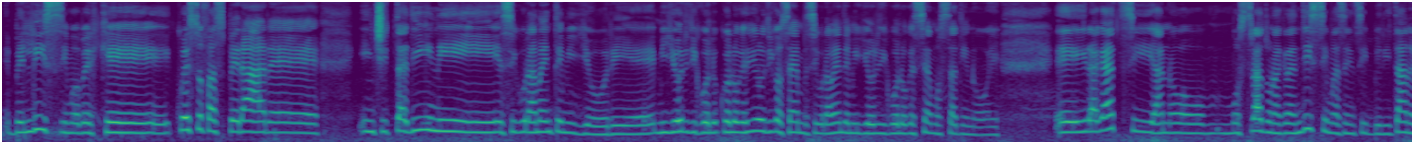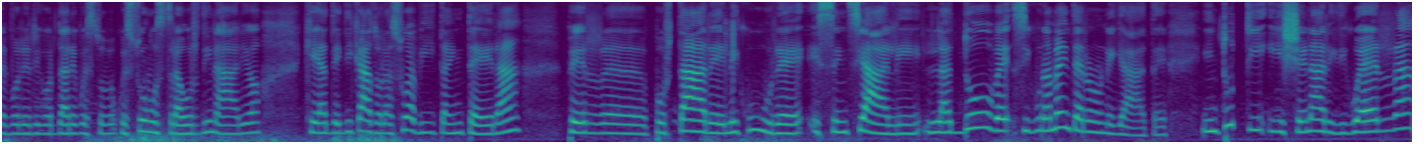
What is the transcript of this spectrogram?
È bellissimo perché questo fa sperare in cittadini sicuramente migliori, migliori di quello, quello, che io lo dico sempre, sicuramente migliori di quello che siamo stati noi. E I ragazzi hanno mostrato una grandissima sensibilità nel voler ricordare questo quest'uomo straordinario che ha dedicato la sua vita intera per eh, portare le cure essenziali laddove sicuramente erano negate, in tutti gli scenari di guerra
